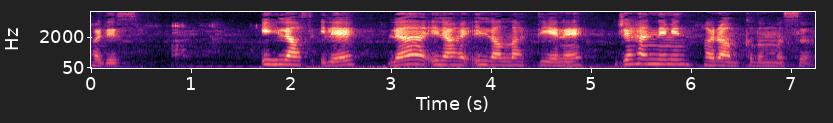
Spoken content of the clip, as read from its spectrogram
hadis İhlas ile La ilahe illallah diyene cehennemin haram kılınması.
